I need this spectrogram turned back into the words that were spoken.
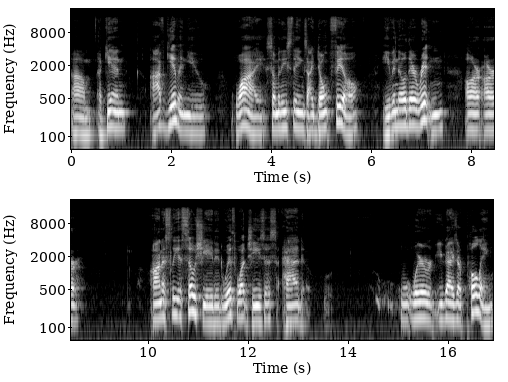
Um, again, I've given you why some of these things I don't feel, even though they're written, are, are honestly associated with what Jesus had, where you guys are pulling,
